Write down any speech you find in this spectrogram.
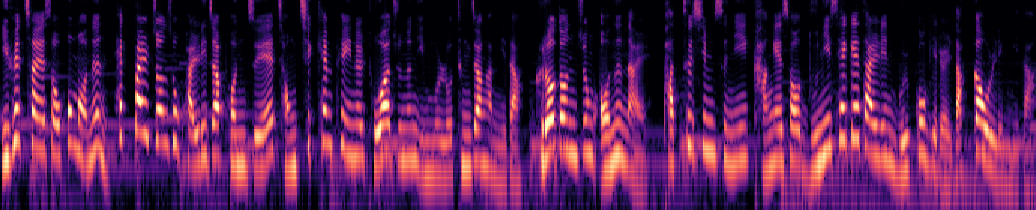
이 회차에서 호머는 핵발전소 관리자 번즈의 정치 캠페인을 도와주는 인물로 등장합니다. 그러던 중 어느 날 바트 심슨이 강에서 눈이 세 개 달린 물고기를 낚아올립니다.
